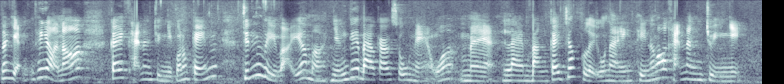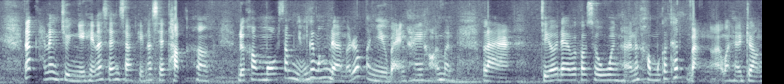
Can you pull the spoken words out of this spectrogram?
nó giảm thứ nhất là nó cái khả năng truyền nhiệt của nó kém. Chính vì vậy á, mà những cái bao cao su nào á, mà làm bằng cái chất liệu này thì nó có khả năng truyền nhiệt. Nó khả năng truyền nhiệt thì nó sẽ sao? Thì nó sẽ thật hơn. Được không? Một trong những cái vấn đề mà rất là nhiều bạn hay hỏi mình là chị ơi, đeo bao cao su quan hệ nó không có thích bằng à, quan hệ trần.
